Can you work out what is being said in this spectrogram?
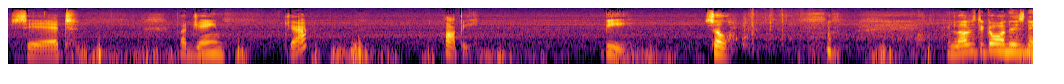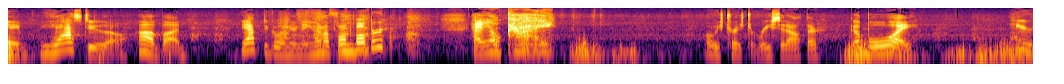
sit. About Jane? Jack? Hoppy. B. Solo. he loves to go on his name. He has to, though. Huh, bud? You have to go on your name. You want a fun bumper? Hey, okay. Always tries to race it out there. Good boy. Here.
